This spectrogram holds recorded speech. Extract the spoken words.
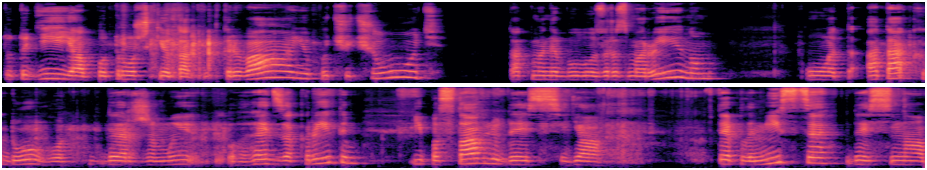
то тоді я потрошки отак відкриваю, по чуть-чуть. Так в мене було з розмарином. От, а так довго держимо. Ми геть закритим і поставлю десь я тепле місце, десь на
